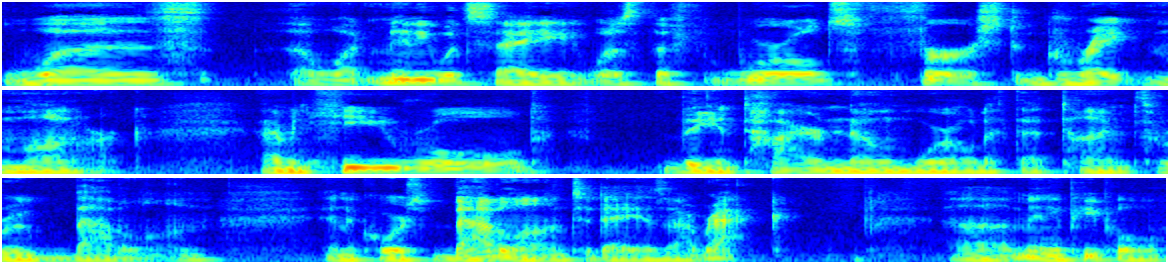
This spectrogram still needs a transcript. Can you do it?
was what many would say was the world's first great monarch. I mean, he ruled the entire known world at that time through Babylon. And of course, Babylon today is Iraq. Uh, many people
